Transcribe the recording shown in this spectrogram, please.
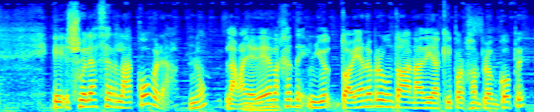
eh, suele hacer la cobra, ¿no? La mayoría de la gente, yo todavía no he preguntado a nadie aquí, por ejemplo, en COPE,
